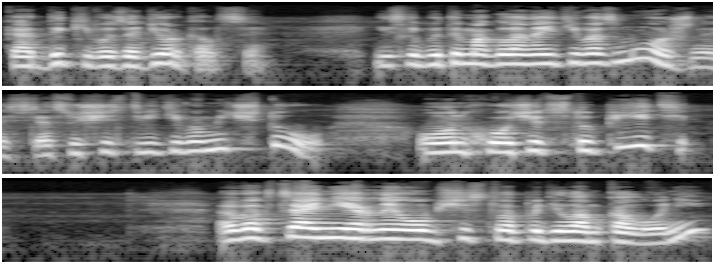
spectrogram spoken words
Кадык его задергался. «Если бы ты могла найти возможность осуществить его мечту, он хочет вступить в акционерное общество по делам колоний?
